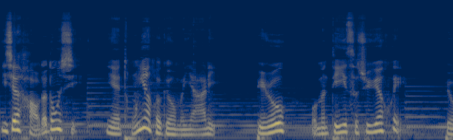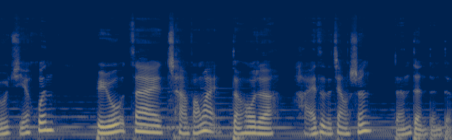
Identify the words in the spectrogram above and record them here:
一些好的东西也同样会给我们压力，比如我们第一次去约会，比如结婚，比如在产房外等候着孩子的降生，等等等等。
